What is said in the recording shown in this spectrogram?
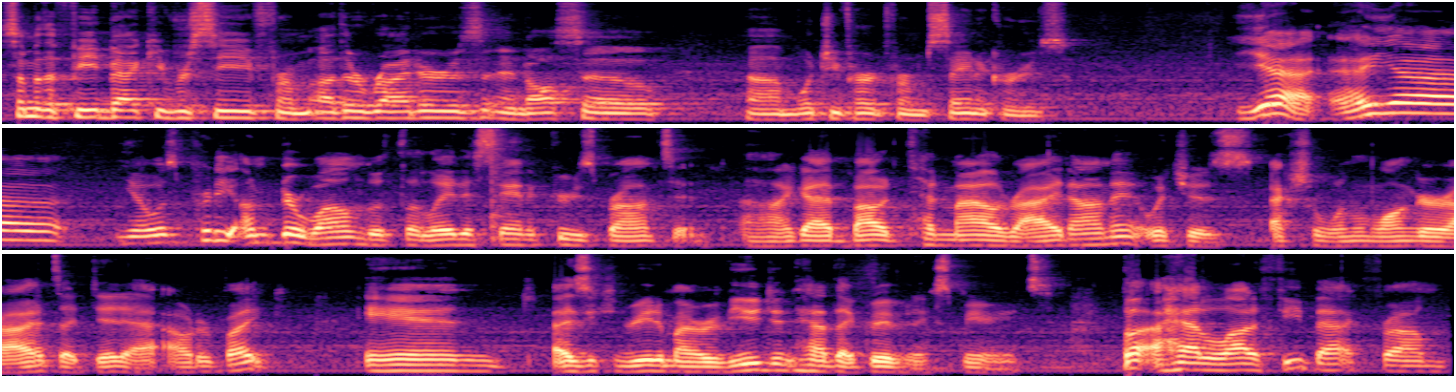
some of the feedback you've received from other riders and also um, what you've heard from Santa Cruz. Yeah, I uh, you know was pretty underwhelmed with the latest Santa Cruz Bronson. Uh, I got about a ten mile ride on it, which is actually one of the longer rides I did at Outer Bike. And as you can read in my review, didn't have that great of an experience. But I had a lot of feedback from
